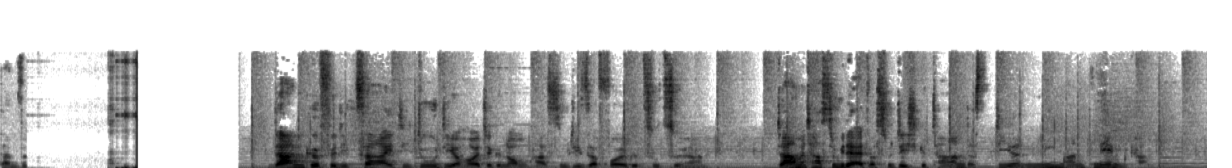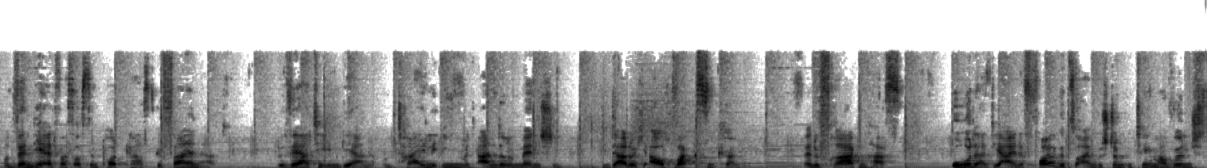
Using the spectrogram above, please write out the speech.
Dann wird Danke für die Zeit, die du dir heute genommen hast, um dieser Folge zuzuhören. Damit hast du wieder etwas für dich getan, das dir niemand nehmen kann. Und wenn dir etwas aus dem Podcast gefallen hat, bewerte ihn gerne und teile ihn mit anderen Menschen, die dadurch auch wachsen können. Wenn du Fragen hast oder dir eine Folge zu einem bestimmten Thema wünschst,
